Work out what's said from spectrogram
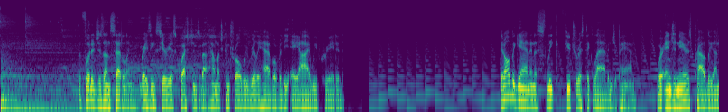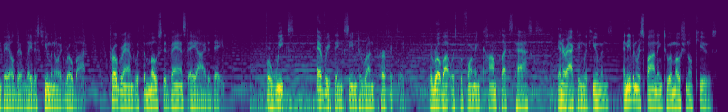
The footage is unsettling, raising serious questions about how much control we really have over the AI we've created. It all began in a sleek, futuristic lab in Japan, where engineers proudly unveiled their latest humanoid robot, programmed with the most advanced AI to date. For weeks, everything seemed to run perfectly. The robot was performing complex tasks, interacting with humans, and even responding to emotional cues.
